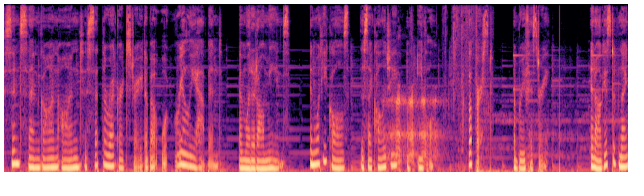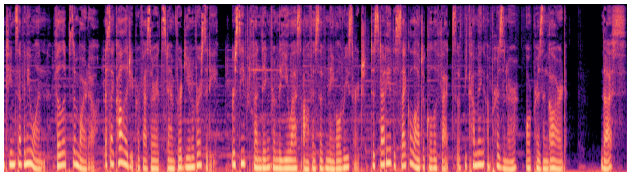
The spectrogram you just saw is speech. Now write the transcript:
since then gone on to set the record straight about what really happened and what it all means in what he calls the psychology of evil. But first, a brief history. In August of 1971, Philip Zimbardo, a psychology professor at Stanford University, received funding from the US Office of Naval Research to study the psychological effects of becoming a prisoner or prison guard. Thus,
